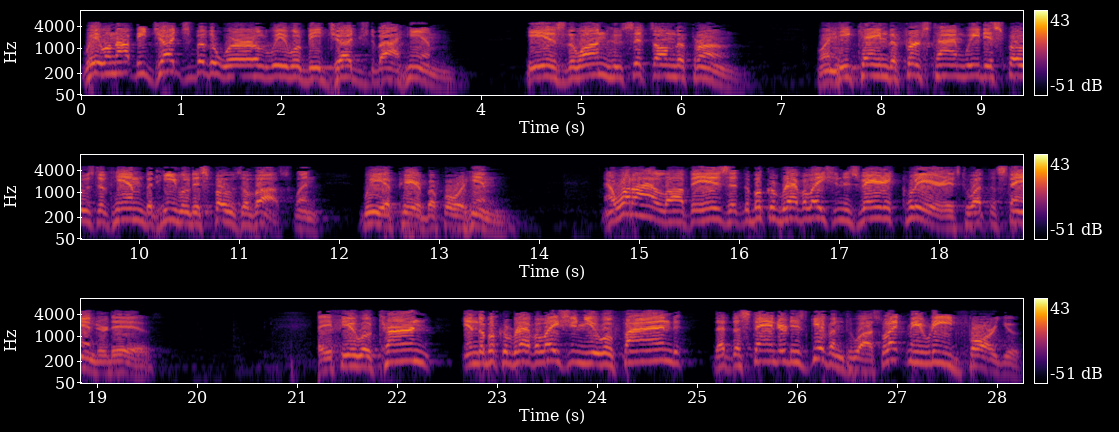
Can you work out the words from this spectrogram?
We will not be judged by the world. We will be judged by Him. He is the one who sits on the throne. When He came the first time, we disposed of Him, but He will dispose of us when we appear before Him. Now what I love is that the book of Revelation is very clear as to what the standard is. If you will turn in the book of Revelation, you will find that the standard is given to us. Let me read for you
